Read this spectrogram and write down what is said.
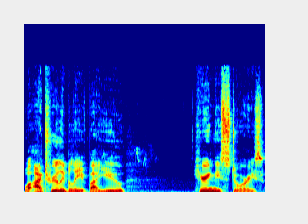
Well, I truly believe by you hearing these stories,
